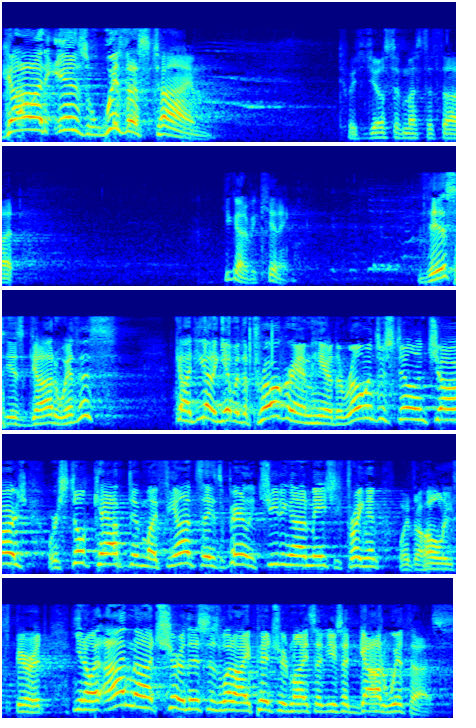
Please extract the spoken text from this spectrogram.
God is with us time! To which Joseph must have thought, You gotta be kidding. This is God with us? God, you gotta get with the program here. The Romans are still in charge. We're still captive. My fiance is apparently cheating on me. She's pregnant with the Holy Spirit. You know, I'm not sure this is what I pictured said, you said God with us.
